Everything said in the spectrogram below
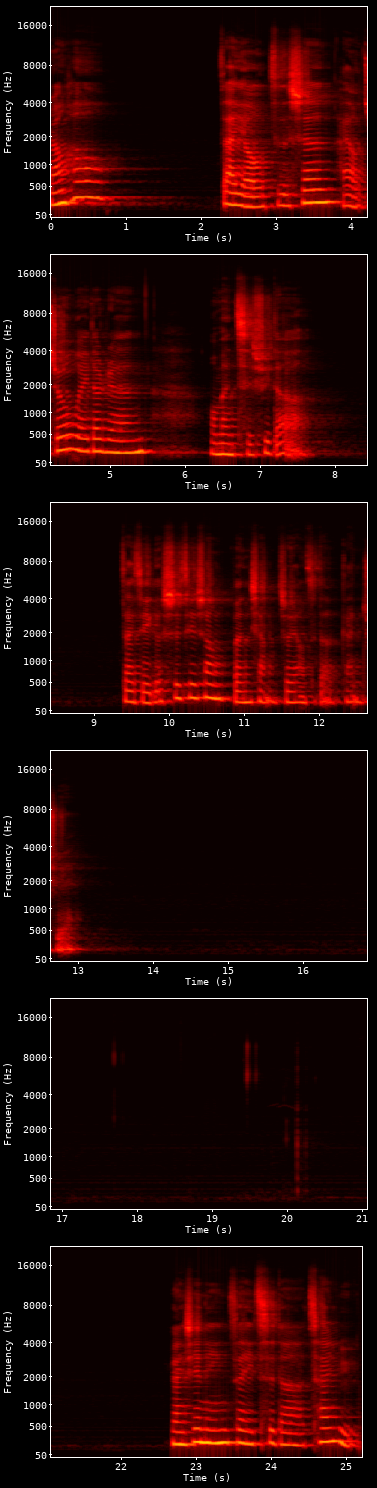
然后，再由自身还有周围的人，我们持续的。在这个世界上分享这样子的感觉，感谢您这一次的参与，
